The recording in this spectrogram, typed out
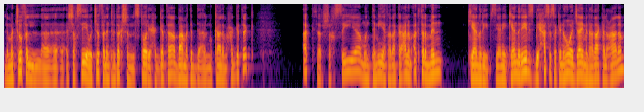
لما تشوف الشخصية وتشوف ال introduction story حقتها بعد ما تبدأ المكالمة حقتك أكثر شخصية منتمية في هذاك العالم أكثر من كيانو ريفز. يعني كيانو ريفز بيحسسك إنه هو جاي من هذاك العالم.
